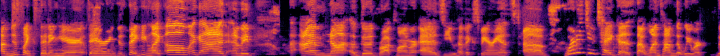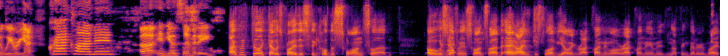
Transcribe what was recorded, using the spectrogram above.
I'm just like sitting here staring, just thinking, like, oh my God. I mean, I'm not a good rock climber as you have experienced. Um, where did you take us that one time that we were that we were, you know, crack climbing uh, in Yosemite? I would feel like that was probably this thing called the swan slab. Oh, it was Okay. definitely a swan slab. And I just love yelling rock climbing while rock climbing. I mean, there's nothing better in life.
